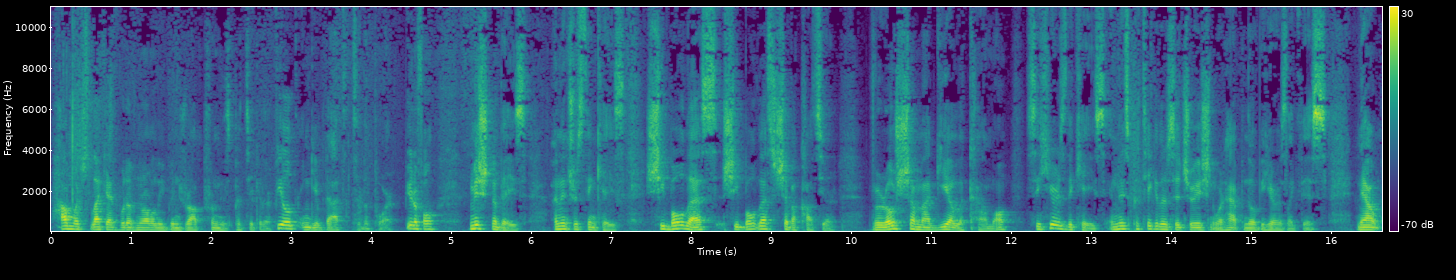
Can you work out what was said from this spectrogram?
how much leket would have normally been dropped from this particular field, and give that to the poor. Beautiful. Mishnah Beis, an interesting case. Shiboles, Shiboles Shebakatzir. Verosha Magia Lakamo. See, here's the case. In this particular situation, what happened over here is like this. Now,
